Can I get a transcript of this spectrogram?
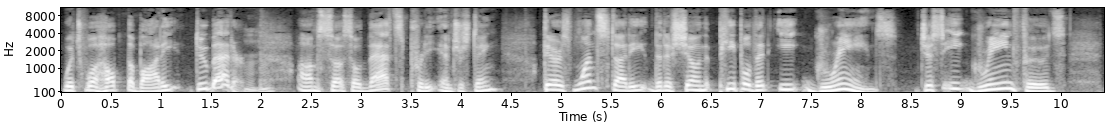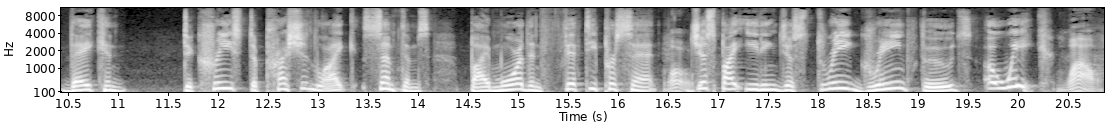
which will help the body do better. Mm-hmm. Um, so, so that's pretty interesting. There's one study that has shown that people that eat greens, just eat green foods, they can decrease depression like symptoms by more than 50% Whoa. just by eating just three green foods a week. Wow.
